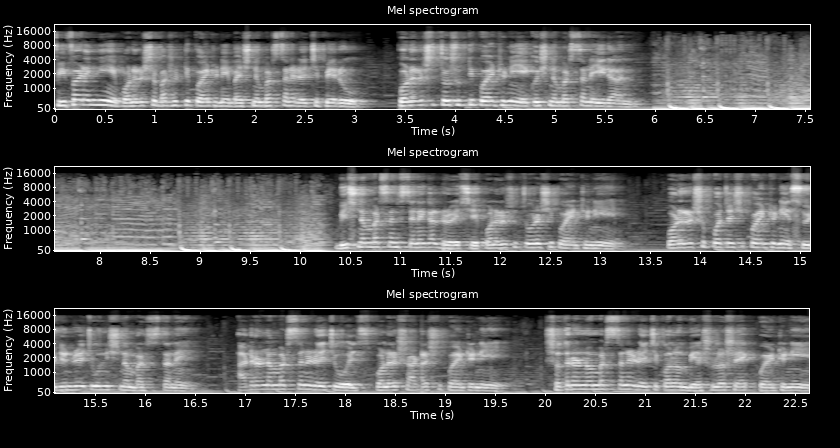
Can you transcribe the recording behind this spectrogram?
ফিফা র্যাঙ্কিংয়ে পনেরোশো বাষট্টি পয়েন্ট নিয়ে বাইশ নম্বর স্থানে রয়েছে পেরু। পনেরোশো চৌষট্টি পয়েন্ট নিয়ে একুশ নম্বর স্থানে ইরান। বিশ নম্বর স্থানে সেনেগাল রয়েছে, পনেরোশো চৌরাশি পয়েন্ট নিয়ে। পনেরোশো পঁচাশি পয়েন্ট নিয়ে সুইডেন রয়েছে উনিশ নম্বর স্থানে। আঠারো নম্বর স্থানে রয়েছে ওয়েলস, পনেরোশো আটাশি পয়েন্ট নিয়ে। সতেরো নম্বর স্থানে রয়েছে কলম্বিয়া, ষোলোশো এক পয়েন্ট নিয়ে।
